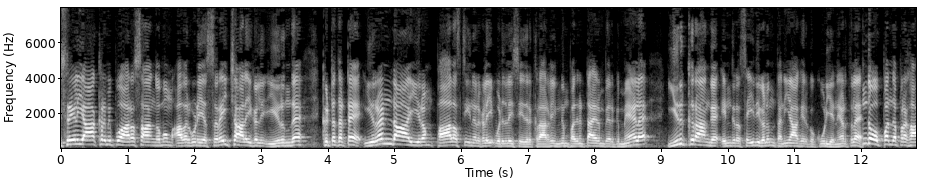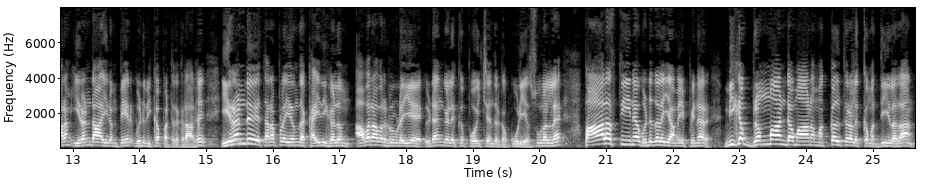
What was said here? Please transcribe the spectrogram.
இஸ்ரேலிய ஆக்கிரமிப்பு அரசாங்கமும் அவர்களுடைய சிறைச்சாலைகளில் இருந்த கிட்டத்தட்ட இரண்டாயிரம் பாலஸ்தீனர்களை விடுதலை செய்திருக்கிறார்கள். இன்னும் பதினெட்டாயிரம் பேருக்கு மேல இருக்கிறாங்க என்கிற செய்திகளும் தனியாக இருக்கக்கூடிய நேரத்தில் இந்த ஒப்பந்த பிரகாரம் இரண்டாயிரம் பேர் விடுவிக்கப்பட்டிருக்கிறார்கள். இரண்டு தரப்பில் இருந்த கைதிகளும் அவரவர்களுடைய இடங்களுக்கு போய் சேர்ந்திருக்கக்கூடிய சூழல்ல பாலஸ்தீன விடுதலை அமைப்பினர் மிக பிரம்மாண்டமான மக்கள் திரளுக்கு மத்தியில் தான்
